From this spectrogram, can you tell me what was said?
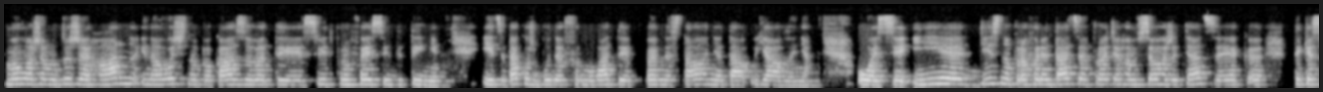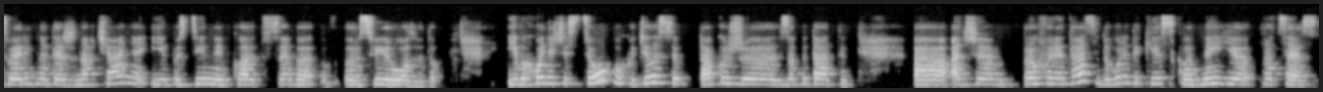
ми можемо дуже гарно і наочно показувати світ професії дитині, і це також буде формувати певне ставлення та уявлення. Ось і дійсно профорієнтація протягом всього життя це як е, таке своєрідне теж навчання і постійний вклад в себе в свій розвиток. І виходячи з цього, хотілося б також е, запитати, адже профорієнтація доволі таки складний процес.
